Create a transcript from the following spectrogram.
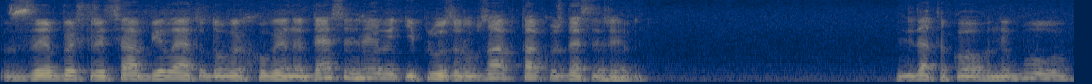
З Бистриця білет до Верховини 10 гривень і плюс за рюкзак також 10 гривень. Ніде такого не було,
